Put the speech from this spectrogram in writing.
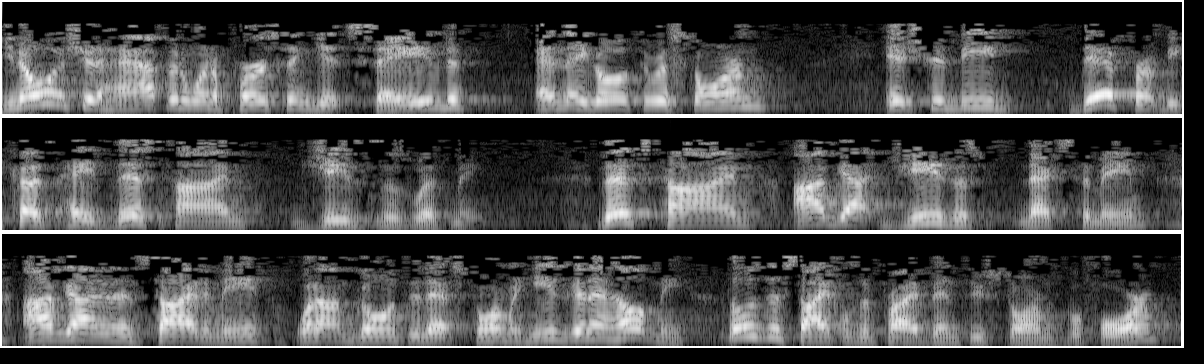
You know what should happen when a person gets saved and they go through a storm? It should be different because, hey, this time, Jesus is with me. This time, I've got Jesus next to me. I've got him inside of me when I'm going through that storm, and he's going to help me. Those disciples have probably been through storms before.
